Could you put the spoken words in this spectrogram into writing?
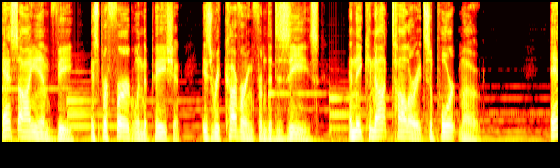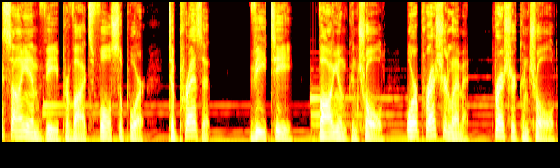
SIMV is preferred when the patient is recovering from the disease and they cannot tolerate support mode. SIMV provides full support to present VT, volume controlled, or pressure limit, pressure controlled,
